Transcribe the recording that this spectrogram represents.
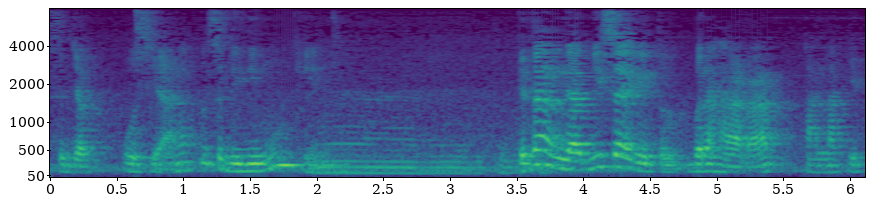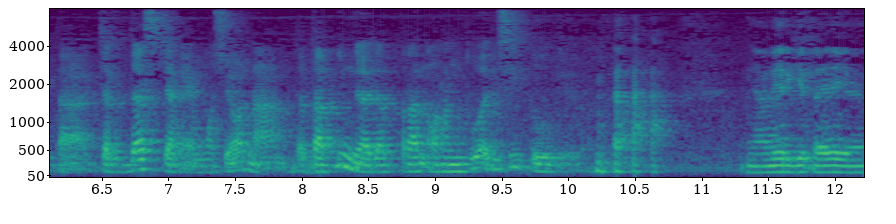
sejak usia anak tuh sedini mungkin. Betul. Kita nggak bisa gitu berharap anak kita cerdas secara emosional, tetapi nggak ada peran orang tua di situ. Gitu. ngalir gitu ya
